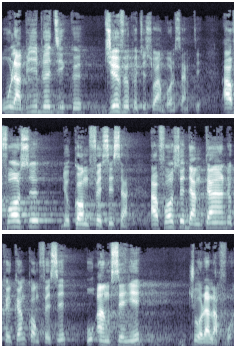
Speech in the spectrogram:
où la Bible dit que Dieu veut que tu sois en bonne santé. À force de confesser ça, à force d'entendre quelqu'un confesser ou enseigner, tu auras la foi.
